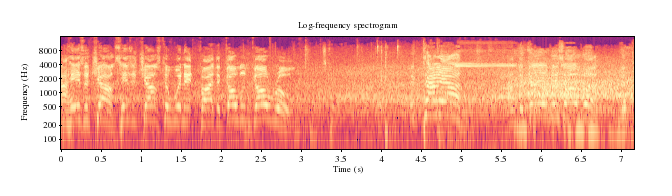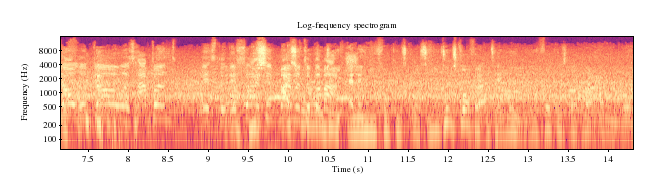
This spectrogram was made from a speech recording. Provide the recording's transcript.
Hard. Now here's a chance. Here's a chance to win it by the golden goal rule. Let's get. Italian! And the game is over. The golden goal has happened. It's the decisive I moment score of the OG match. And then you fucking score. So you couldn't score for that and take one, but you fucking scored right and then won.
